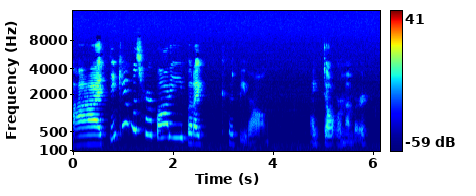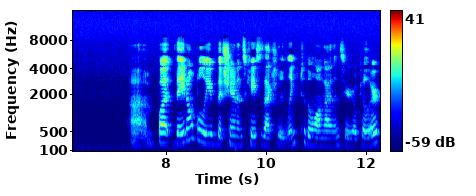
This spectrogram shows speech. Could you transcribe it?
I think it was her body, but I could be wrong. I don't remember. Um, but they don't believe that Shannon's case is actually linked to the Long Island serial killer.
